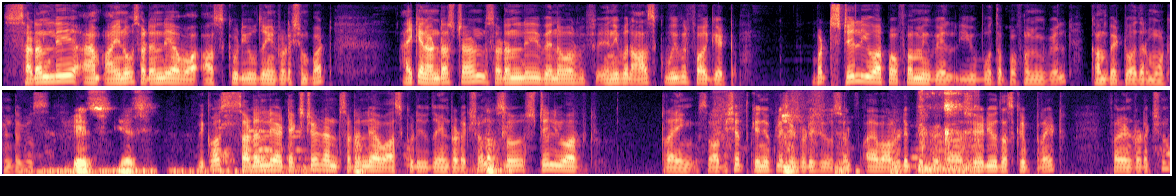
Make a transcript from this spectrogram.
Suddenly, I'm, I know suddenly I've asked you the introduction part. I can understand suddenly whenever anyone asks, we will forget. But still, you are performing well. You both are performing well compared to other mock interviews. Yes, yes. Because suddenly I texted and suddenly I've asked you the introduction. Okay. So still you are trying. So Abhishek, can you please introduce yourself? I have already prepared, uh, shared you the script, right, for introduction.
